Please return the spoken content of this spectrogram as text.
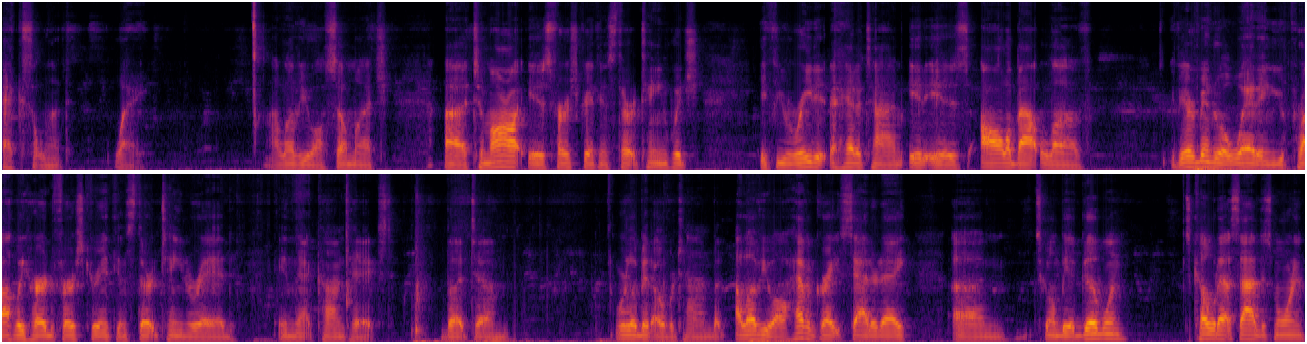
excellent way. I love you all so much. Uh, tomorrow is 1 Corinthians 13, which, if you read it ahead of time, it is all about love. If you've ever been to a wedding, you've probably heard 1 Corinthians 13 read in that context. But um, we're a little bit over time. But I love you all. Have a great Saturday. Um, it's going to be a good one. It's cold outside this morning,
